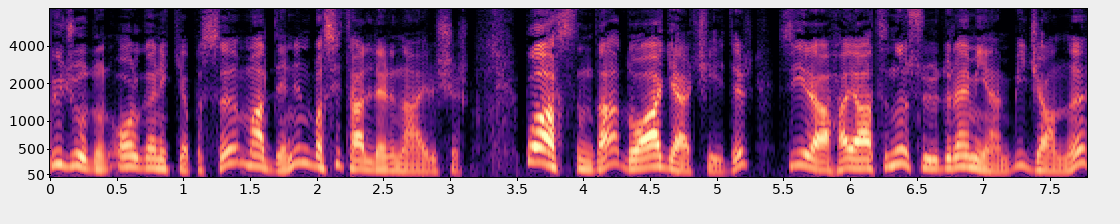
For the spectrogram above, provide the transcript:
vücudun organik yapısı maddenin basit hallerine ayrışır. Bu aslında doğa gerçeğidir. Zira hayatını sürdüremeyen bir canlı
